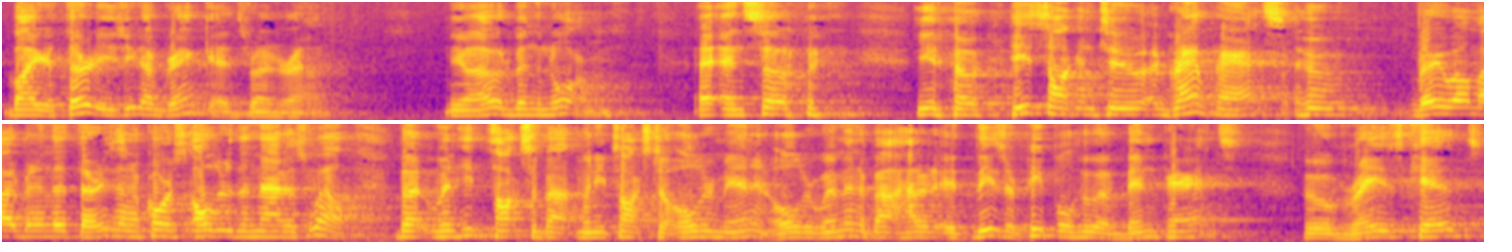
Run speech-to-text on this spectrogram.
By your 30s, you'd have grandkids running around. You know, that would have been the norm. And so, you know, he's talking to grandparents who very well might have been in their 30s, and of course older than that as well. But when he talks about when he talks to older men and older women about how to, it, these are people who have been parents, who have raised kids,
